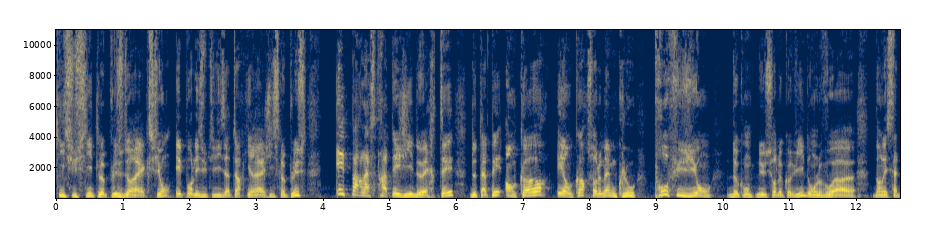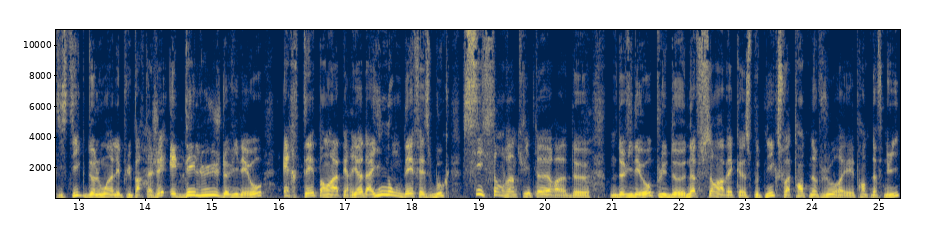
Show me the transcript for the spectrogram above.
qui suscitent le plus de réactions et pour les utilisateurs qui réagissent le plus et par la stratégie de RT de taper encore et encore sur le même clou. Profusion de contenu sur le Covid, on le voit euh, dans les statistiques, de loin les plus partagés, et déluge de vidéos. RT, pendant la période, a inondé Facebook 628 heures de, de vidéos, plus de 900 avec euh, Sputnik, soit 39 jours et 39 nuits,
